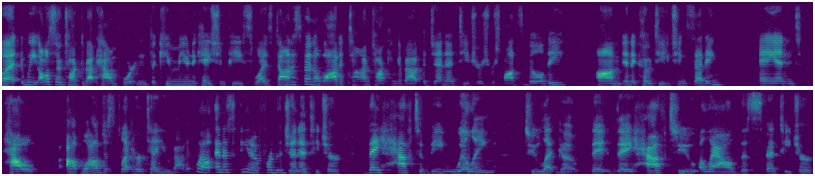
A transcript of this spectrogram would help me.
but we also talked about how important the communication piece was. Donna spent a lot of time talking about a gen ed teacher's responsibility um, in a co-teaching setting and how I'll, well, I'll just let her tell you about it. Well, and it's, you know, for the gen ed teacher, they have to be willing to let go. They, they have to allow the SPED teacher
